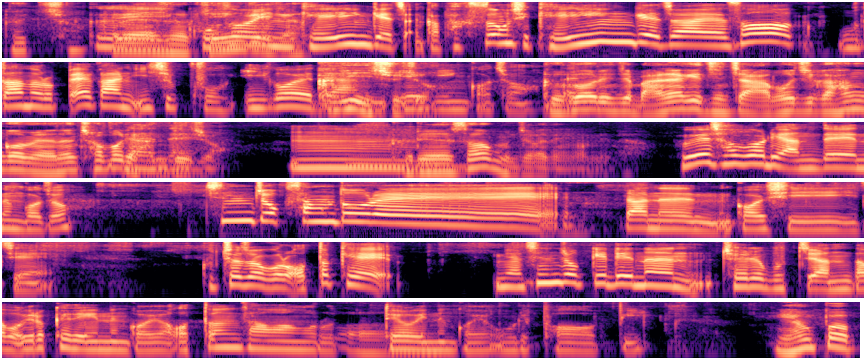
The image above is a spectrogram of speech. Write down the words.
그렇죠. 그 그래서 고소인 개인 개인 계좌. 그러니까 박수홍 씨 개인 계좌에서 무단으로 빼간 29 이거에 대한 이슈죠. 얘기인 거죠. 그걸 이제 만약에 진짜 아버지가 한 거면은 처벌이 안 네네. 되죠. 네. 음. 그래서 문제가 된 겁니다. 왜 처벌이 안 되는 거죠? 친족 상도례라는 것이 이제 구체적으로 어떻게 그냥 친족끼리는 죄를 묻지 않는다 뭐 이렇게 돼 있는 거예요. 어떤 상황으로 어. 되어 있는 거예요, 우리 법이? 이 형법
